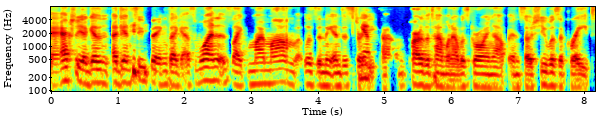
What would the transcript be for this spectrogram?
actually, again, again, two things, I guess. One is like my mom was in the industry yep. um, part of the time when I was growing up, and so she was a great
